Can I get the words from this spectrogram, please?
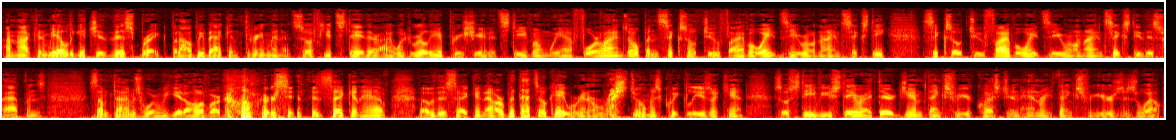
I'm not going to be able to get you this break but i'll be back in three minutes. So if you'd stay there i would really appreciate it steve. When we have four lines open 602-508-0960 602-508-0960 this happens sometimes where we get all of our callers in the second half of the second hour but that's okay. We're going to rush through them as quickly as i can. So steve you stay right there. Jim thanks for your question. Henry thanks for yours as well.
